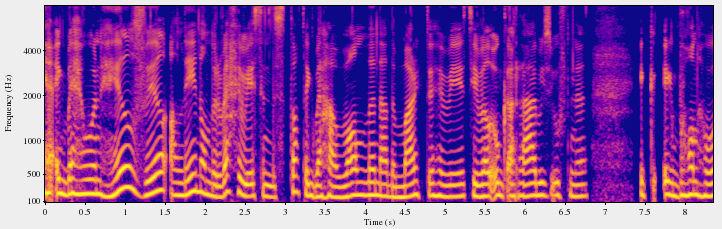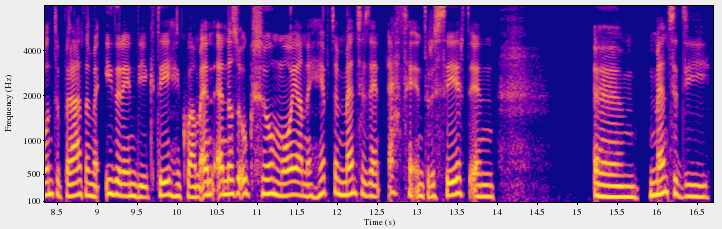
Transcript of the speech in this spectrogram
Ja, ik ben gewoon heel veel alleen onderweg geweest in de stad. Ik ben gaan wandelen, naar de markten geweest. Je wil ook Arabisch oefenen. Ik, ik begon gewoon te praten met iedereen die ik tegenkwam. En, en dat is ook zo mooi aan Egypte. Mensen zijn echt geïnteresseerd in ehm, mensen die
